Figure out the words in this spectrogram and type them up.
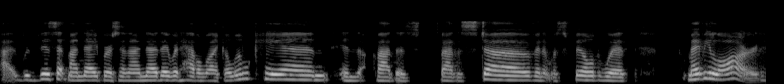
I would visit my neighbors and I know they would have a, like a little can in the, by the by the stove and it was filled with maybe lard,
